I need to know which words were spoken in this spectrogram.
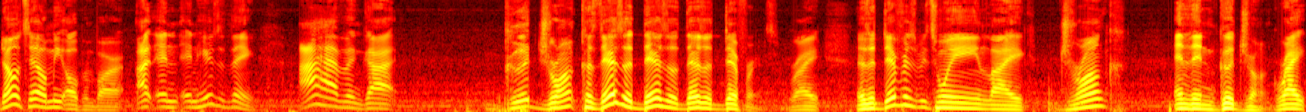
Don't tell me open bar. I, and and here's the thing. I haven't got good drunk because there's a there's a there's a difference, right? There's a difference between like drunk and then good drunk, right?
